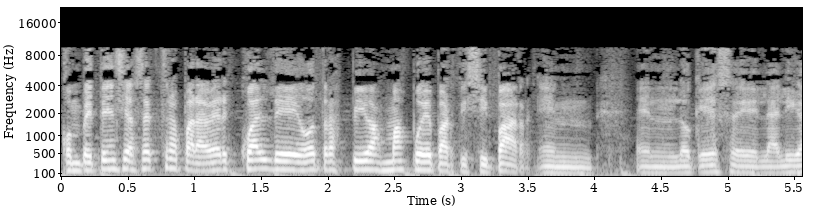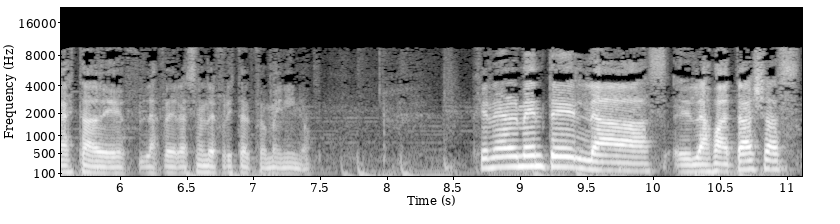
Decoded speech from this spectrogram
competencias extras para ver cuál de otras pibas más puede participar en, en lo que es eh, la liga esta de la Federación de Freestyle Femenino. Generalmente las, eh, las batallas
